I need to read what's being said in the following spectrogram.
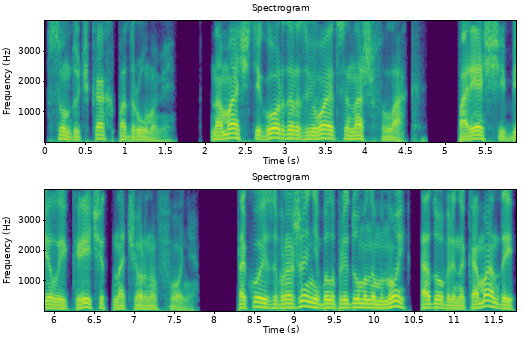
в сундучках под румами. На мачте гордо развивается наш флаг, парящий белый кречет на черном фоне. Такое изображение было придумано мной, одобрено командой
